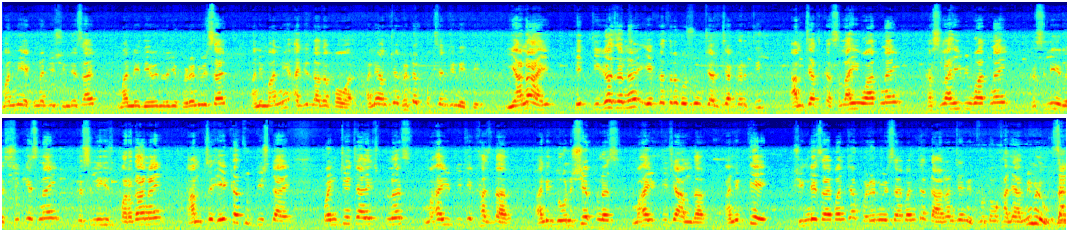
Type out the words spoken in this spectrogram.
माननीय एकनाथजी शिंदे साहेब माननीय देवेंद्रजी फडणवीस साहेब आणि माननीय अजितदादा पवार आणि आमच्या घटक पक्षांचे नेते. यांना आहे हे तिघ जण एकत्र बसून चर्चा करतील. आमच्यात कसलाही वाद नाही कसलाही विवाद नाही कसली रस्सीकेस नाही कसलीही स्पर्धा नाही. आमचं एकच उद्दिष्ट आहे पंचेचाळीस प्लस महायुतीचे खासदार आणि दोनशे प्लस महायुतीचे आमदार आणि ते शिंदे साहेबांच्या फडणवीस साहेबांच्या दारांच्या नेतृत्वाखाली आम्ही मिळवू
